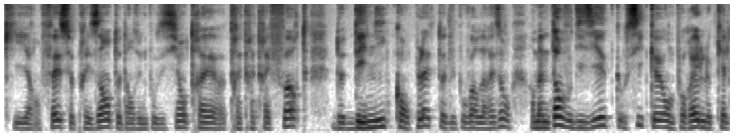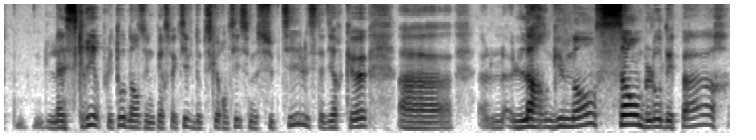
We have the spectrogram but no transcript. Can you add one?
qui, en fait, se présente dans une position très, très, très, très forte de déni complète du pouvoir de la raison. En même temps, vous disiez aussi qu'on pourrait l'inscrire plutôt dans une perspective d'obscurantisme subtil, c'est-à-dire que euh, l'argument semble au départ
